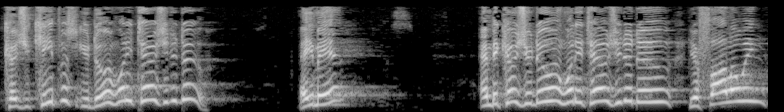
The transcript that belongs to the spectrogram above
Because you keep us, you're doing what He tells you to do. Amen? And because you're doing what He tells you to do, you're following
